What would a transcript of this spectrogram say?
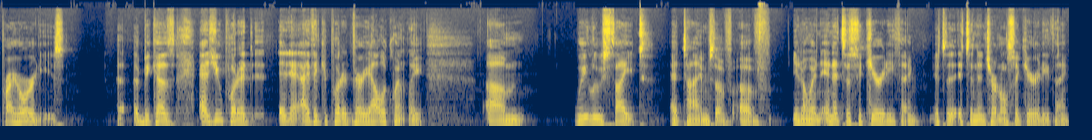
priorities uh, because as you put it I think you put it very eloquently um, we lose sight at times of of you know and, and it's a security thing. It's a, it's an internal security thing.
